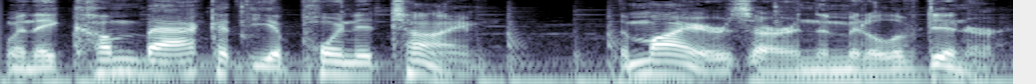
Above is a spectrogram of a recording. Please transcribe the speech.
When they come back at the appointed time, the Meyers are in the middle of dinner.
